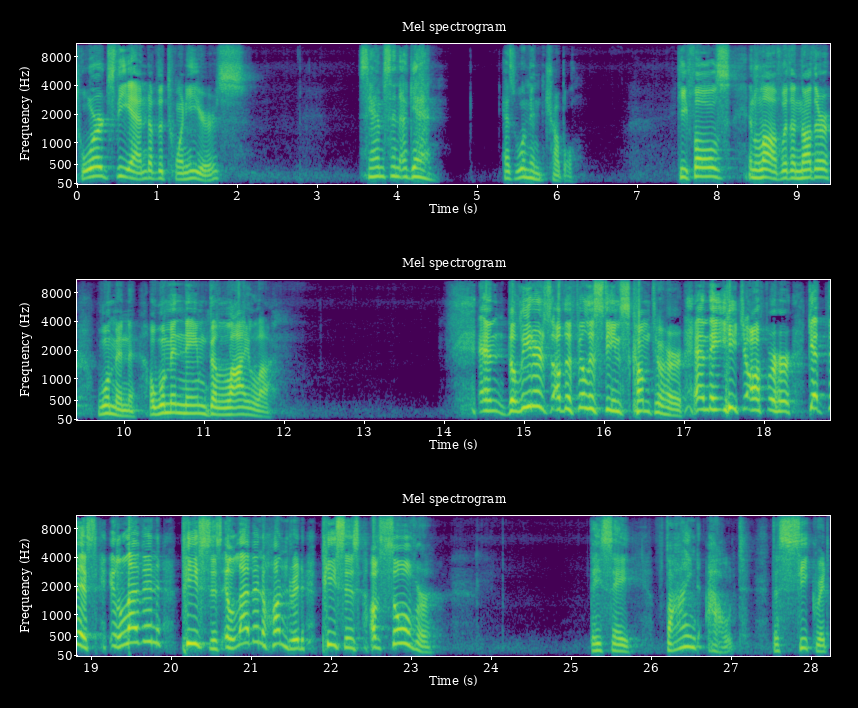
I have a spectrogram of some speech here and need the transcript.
Towards the end of the 20 years, Samson again has woman trouble. He falls in love with another woman, a woman named Delilah. And the leaders of the Philistines come to her and they each offer her, get this, 11 pieces, 1100 pieces of silver. They say, find out the secret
